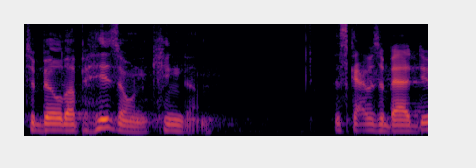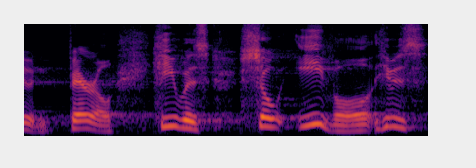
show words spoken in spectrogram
to build up his own kingdom. This guy was a bad dude. Pharaoh, he was so evil, he was,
